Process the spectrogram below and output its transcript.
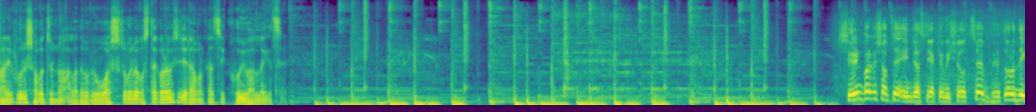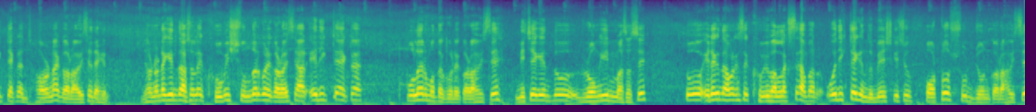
নারী পুরুষ সবার জন্য আলাদাভাবে ওয়াশরুমের ব্যবস্থা করা হয়েছে, যেটা আমার কাছে খুবই ভালো লেগেছে। শিরিন পার্কের সবচেয়ে ইন্টারেস্টিং একটা বিষয় হচ্ছে ভেতরের দিকটা একটা ঝর্ণা করা হয়েছে। দেখেন, ঝর্ণাটা কিন্তু আসলে খুবই সুন্দর করে করা হয়েছে, আর এদিকটা একটা পোলের মতো করে করা হয়েছে। নিচে কিন্তু রঙিন মাছ আছে। তো এটা কিন্তু আমার কাছে খুবই ভালো লাগছে। আবার ওই দিকটায় কিন্তু বেশ কিছু ফটো শ্যুট জোন করা হয়েছে।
